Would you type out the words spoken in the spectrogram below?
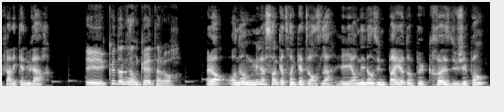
faire des canulars. Et que donne l'enquête alors? Alors, on est en 1994 là, et on est dans une période un peu creuse du GEPAN,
